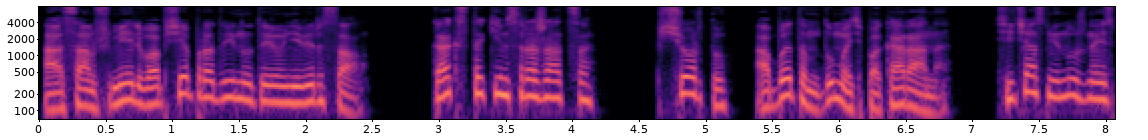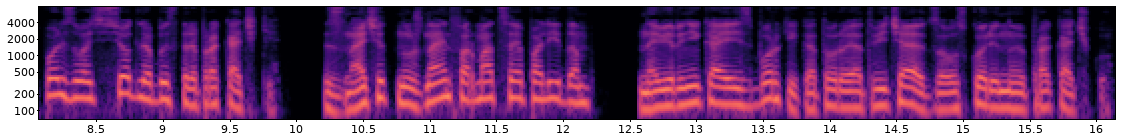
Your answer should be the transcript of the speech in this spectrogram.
А сам Шмель вообще продвинутый универсал. Как с таким сражаться? К черту, об этом думать пока рано. Сейчас мне нужно использовать все для быстрой прокачки. Значит, нужна информация по лидам. Наверняка есть сборки, которые отвечают за ускоренную прокачку.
